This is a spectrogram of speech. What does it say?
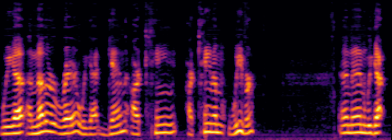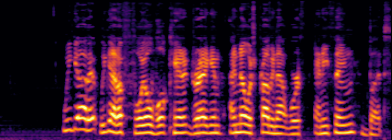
We got another rare. We got Gen Arcane, Arcanum Weaver. And then we got we got it. We got a foil volcanic dragon. I know it's probably not worth anything, but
